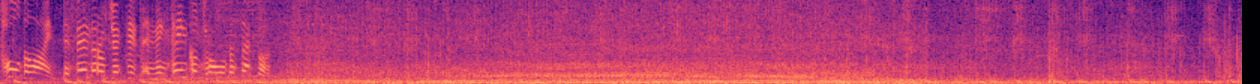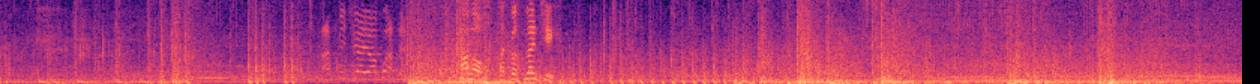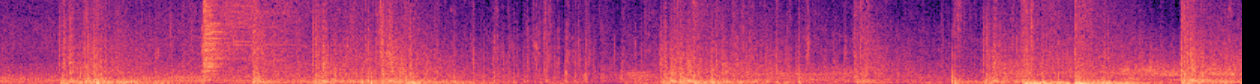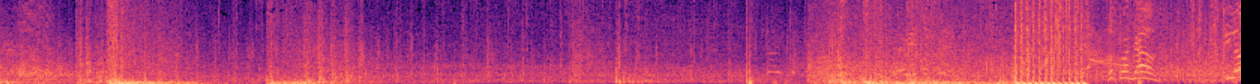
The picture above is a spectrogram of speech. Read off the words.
Hold the line, defend our objectives, and maintain control of the sectors. Ammo has got plenty.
